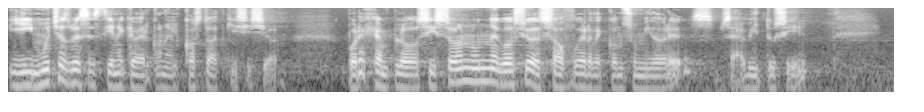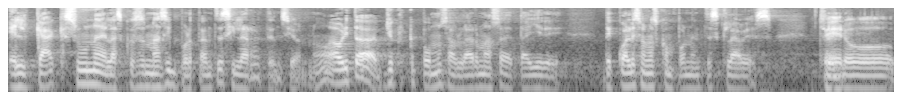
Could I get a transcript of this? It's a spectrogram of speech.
Y muchas veces tiene que ver con el costo de adquisición. Por ejemplo, si son un negocio de software de consumidores, o sea, B2C, el CAC es una de las cosas más importantes y la retención, ¿no? Ahorita yo creo que podemos hablar más a detalle de, de cuáles son los componentes claves pero,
